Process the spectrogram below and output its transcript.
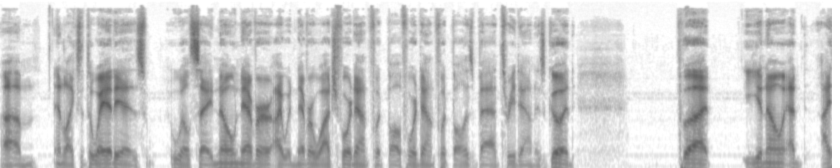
um, and likes it the way it is will say no, never. I would never watch four down football. Four down football is bad. Three down is good. But you know, I, I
